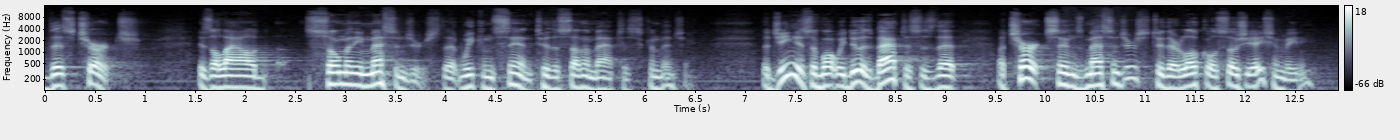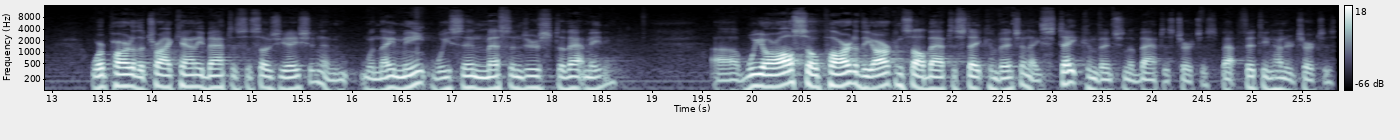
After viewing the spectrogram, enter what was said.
This church is allowed so many messengers that we can send to the Southern Baptist Convention. The genius of what we do as Baptists is that a church sends messengers to their local association meeting. We're part of the Tri County Baptist Association, and when they meet, we send messengers to that meeting. Uh, we are also part of the Arkansas Baptist State Convention, a state convention of Baptist churches, about 1,500 churches.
